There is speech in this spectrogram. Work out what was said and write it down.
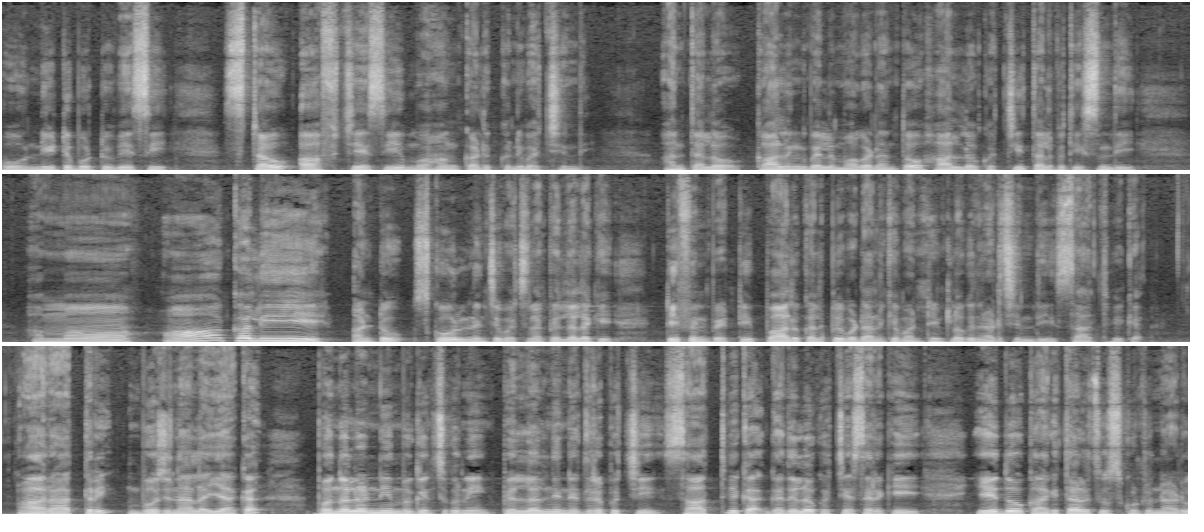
ఓ నీటి బొట్టు వేసి స్టవ్ ఆఫ్ చేసి మొహం కడుక్కుని వచ్చింది. అంతలో కాలింగ్ బెల్ మోగడంతో హాల్లోకి వచ్చి తలుపు తీసింది. అమ్మా ఆకలి! అంటూ స్కూల్ నుంచి వచ్చిన పిల్లలకి టిఫిన్ పెట్టి పాలు కలిపివ్వడానికి వంటింట్లోకి నడిచింది సాత్విక. ఆ రాత్రి భోజనాలు అయ్యాక పనులన్నీ ముగించుకుని పిల్లల్ని నిద్రపుచ్చి సాత్విక గదిలోకి వచ్చేసరికి ఏదో కాగితాలు చూసుకుంటున్నాడు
